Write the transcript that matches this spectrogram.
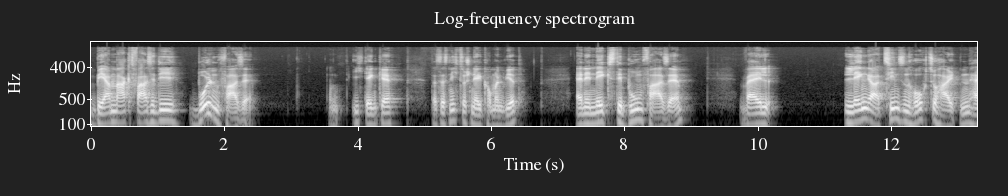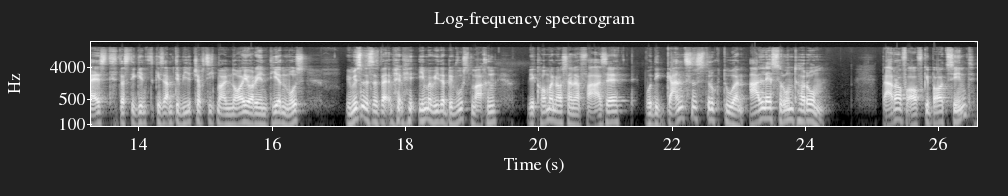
Bärenmarktphase die Bullenphase. Und ich denke, dass das nicht so schnell kommen wird. Eine nächste Boomphase, weil länger Zinsen hochzuhalten heißt, dass die gesamte Wirtschaft sich mal neu orientieren muss. Wir müssen das immer wieder bewusst machen. Wir kommen aus einer Phase, wo die ganzen Strukturen, alles rundherum, darauf aufgebaut sind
